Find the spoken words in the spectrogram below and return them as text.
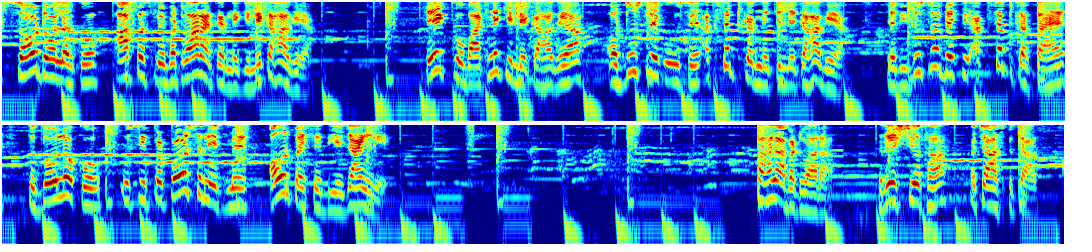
100 डॉलर को आपस में बंटवारा करने के लिए कहा गया। एक को बांटने के लिए कहा गया और दूसरे को उसे एक्सेप्ट करने के लिए कहा गया। यदि दूसरा व्यक्ति एक्सेप्ट करता है तो दोनों को उसी प्रोपोर्शनेट में और पैसे दिए जाएँगे। पहला बंटवारा, रेशियो था पचास पचास।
